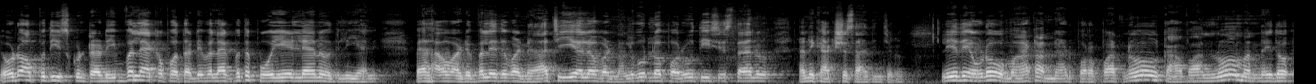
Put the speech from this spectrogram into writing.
ఎవడో అప్పు తీసుకుంటాడు ఇవ్వలేకపోతాడు ఇవ్వలేకపోతే పోయేళ్ళే అని వదిలేయాలి. లేదా వాడు ఇవ్వలేదు వాడిని ఎలా చెయ్యాలో వాడు నలుగురిలో పరువు తీసిస్తాను అని కక్ష సాధించడం. లేదు ఎవడో ఓ మాట అన్నాడు పొరపాటునో కావాలనో మన ఏదో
